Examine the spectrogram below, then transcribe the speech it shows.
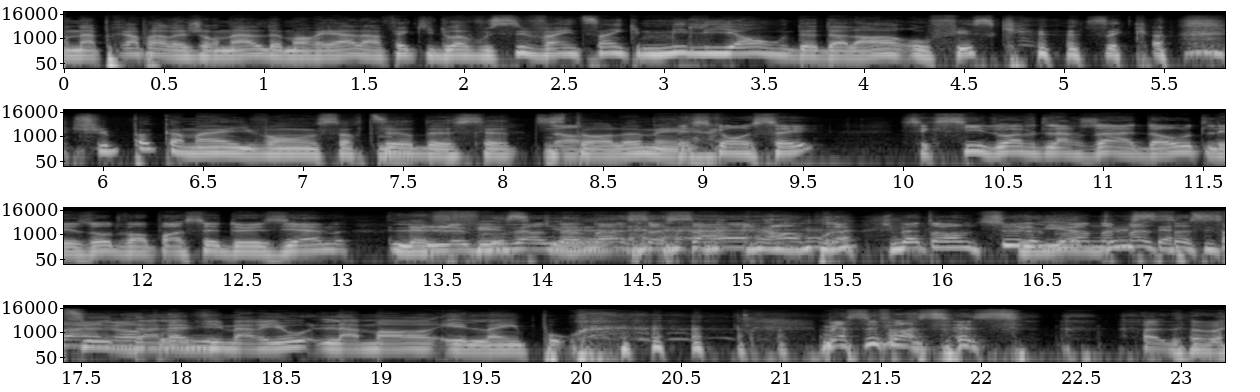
on apprend par le journal de Montréal en fait qu'ils doivent aussi 25 millions de dollars au fisc c'est comme je sais pas comment ils vont sortir de cette Non. histoire là Mais ce qu'on sait, c'est que s'ils doivent de l'argent à d'autres, les autres vont passer deuxième. Le Le, fisc, gouvernement euh, se sert en pre- Je me trompe-tu? Le Il y a deux gouvernement se sert en dans la vie, Mario, la mort et l'impôt. Merci, Francis. À demain.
